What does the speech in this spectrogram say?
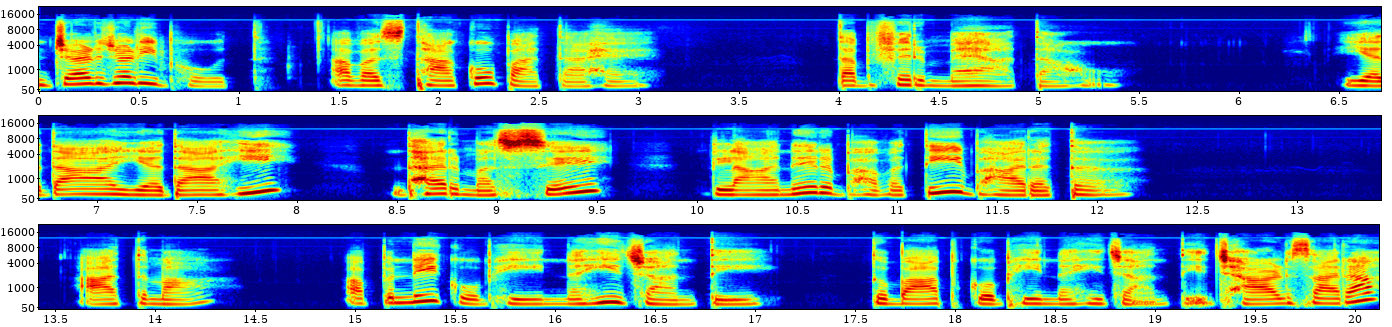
जड़जड़ी भूत अवस्था को पाता है। तब फिर मैं आता हूँ। यदा यदा ही धर्म से ग्लानिर्भवती भारत। आत्मा अपने को भी नहीं जानती तो बाप को भी नहीं जानती। झाड़ सारा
